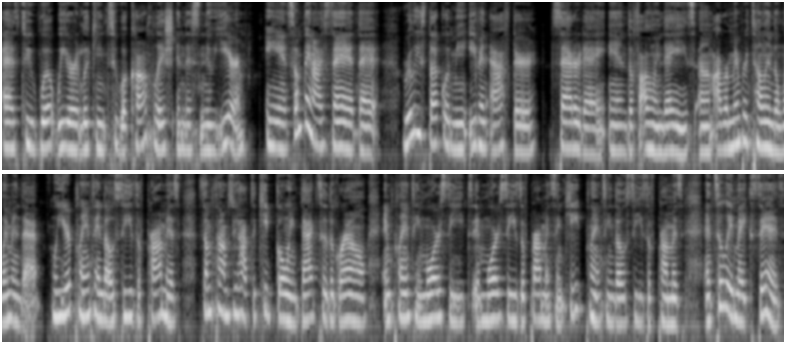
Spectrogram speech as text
as to what we are looking to accomplish in this new year. And something I said that really stuck with me even after Saturday and the following days, um, I remember telling the women that when you're planting those seeds of promise, sometimes you have to keep going back to the ground and planting more seeds and more seeds of promise and keep planting those seeds of promise until it makes sense,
